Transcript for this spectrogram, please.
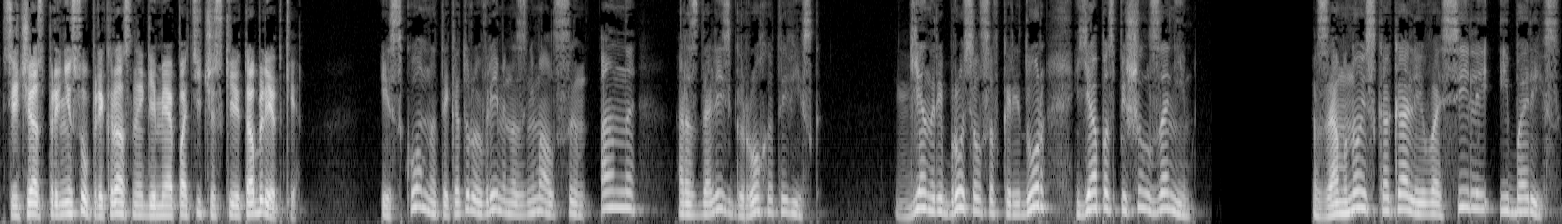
Сейчас принесу прекрасные гомеопатические таблетки». Из комнаты, которую временно занимал сын Анны, раздались грохот и виск. Генри бросился в коридор, я поспешил за ним. За мной скакали Василий и Борис.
